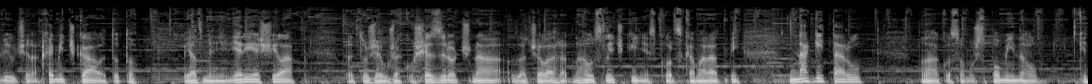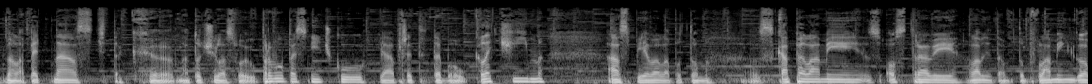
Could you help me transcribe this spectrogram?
vyučená chemička, ale toto viac menej neriešila, pretože už ako 6-ročná začala hrať na husličky, neskôr s kamarátmi na gitaru. No a ako som už spomínal, keď mala 15, tak e, natočila svoju prvú pesničku Ja před tebou klečím a spievala potom s kapelami z Ostravy, hlavne tam to Flamingo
